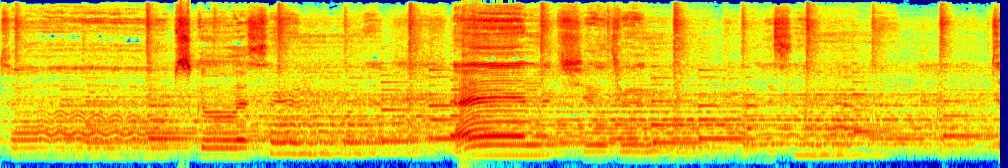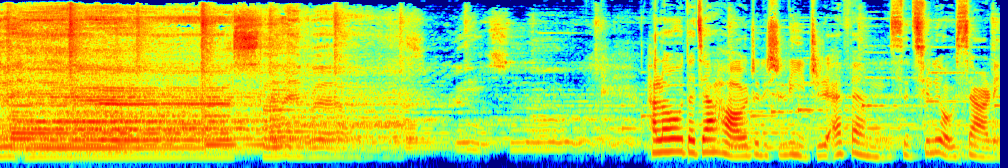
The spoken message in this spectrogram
treetops glisten and the children listen to hear sleigh bells in the snow. Hello，大家好，这里是荔枝 FM 四七六四二零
